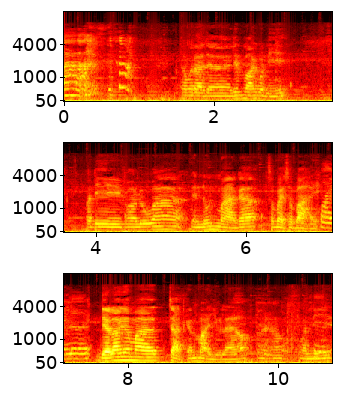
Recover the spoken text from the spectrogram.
มากอะธรรมดาจะเรียบร้อยกว่านี้พ อดีพอรู้ว่าเป็นนุ่นมาก็สบายสบายๆปล่อยเลยเดี๋ยวเราจะมาจัดกันใหม่อยู่แล้วนะครับวันคือนี้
